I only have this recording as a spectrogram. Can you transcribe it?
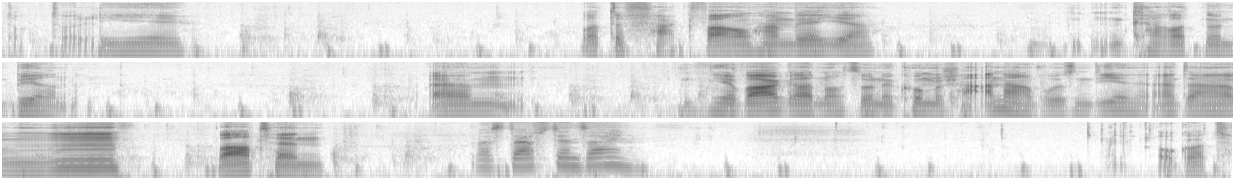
Dr. Lee. What the fuck? Warum haben wir hier Karotten und Birnen? Ähm, hier war gerade noch so eine komische Anna. Wo sind die? Äh, da, mm, warten. Was darf's denn sein? Oh Gott.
